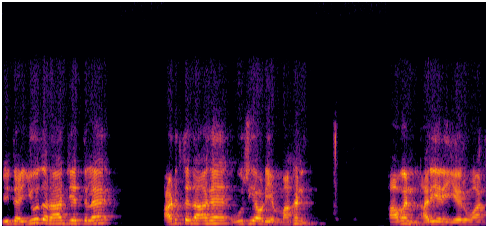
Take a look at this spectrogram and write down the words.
இந்த யூத ராஜ்யத்துல அடுத்ததாக ஊசியாவுடைய மகன் அவன் அரியணை ஏறுவான்.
